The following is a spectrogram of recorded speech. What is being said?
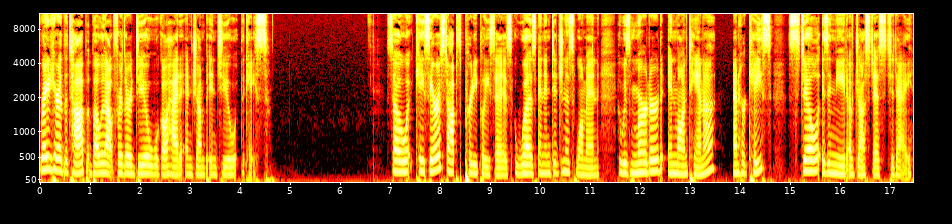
right here at the top. But without further ado, we'll go ahead and jump into the case. So, Kaysera Stops Pretty Places was an indigenous woman who was murdered in Montana, and her case still is in need of justice today.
